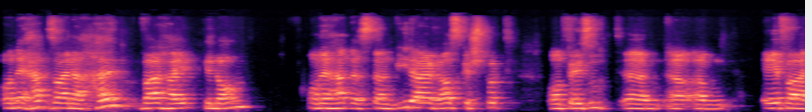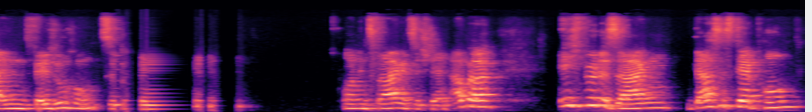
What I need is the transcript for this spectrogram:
und er hat so eine Halbwahrheit genommen und er hat es dann wieder rausgespuckt und versucht, ähm, äh, äh, Eva in Versuchung zu bringen und ins Frage zu stellen. Aber ich würde sagen, das ist der Punkt,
